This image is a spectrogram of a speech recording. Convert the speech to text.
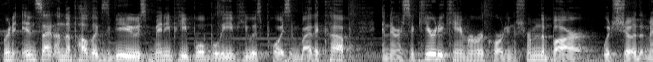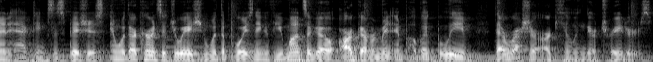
For an insight on the public's views, many people believe he was poisoned by the cup, and there are security camera recordings from the bar which show the men acting suspicious. And with our current situation with the poisoning a few months ago, our government and public believe that Russia are killing their traitors.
